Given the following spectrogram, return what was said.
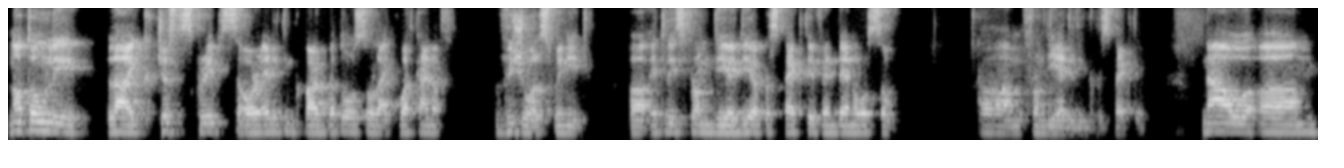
not only like just scripts or editing part, but also like what kind of visuals we need, uh, at least from the idea perspective, and then also um, from the editing perspective. Now, um,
